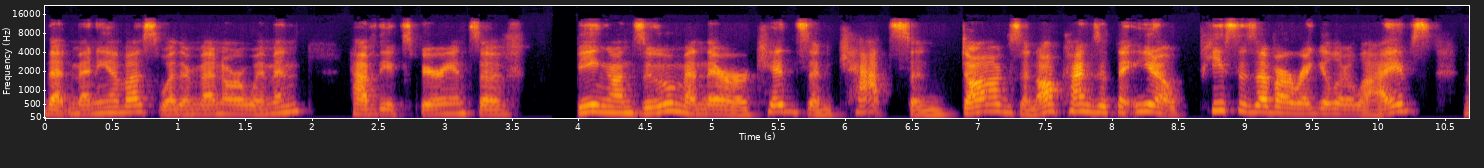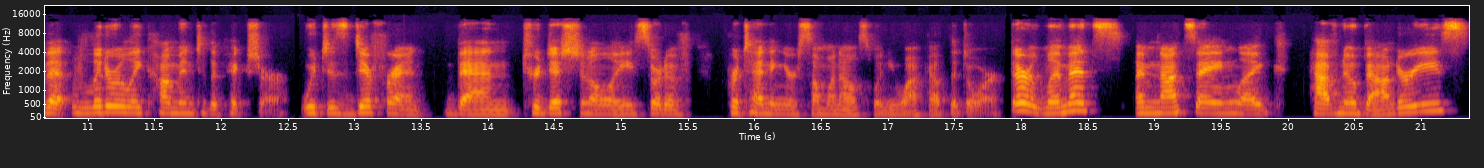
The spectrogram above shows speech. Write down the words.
that many of us, whether men or women, have the experience of being on Zoom and there are kids and cats and dogs and all kinds of things, you know, pieces of our regular lives that literally come into the picture, which is different than traditionally sort of pretending you're someone else when you walk out the door. There are limits. I'm not saying like have no boundaries,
